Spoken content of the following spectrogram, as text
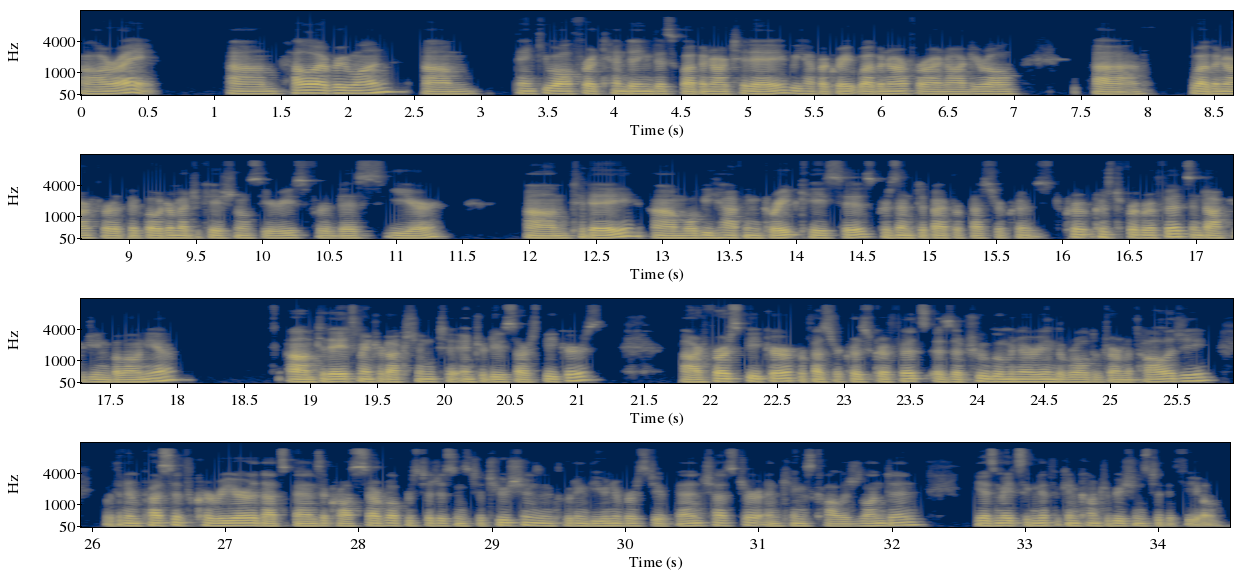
All right. Um, hello, everyone. Um, thank you all for attending this webinar today. We have a great webinar for our inaugural uh, webinar for the GLODERM Educational Series for this year. Um, today, um, we'll be having great cases presented by Professor Chris, Christopher Griffiths and Dr. Jean Bolognia. Um, today, it's my introduction to introduce our speakers. Our first speaker, Professor Chris Griffiths, is a true luminary in the world of dermatology with an impressive career that spans across several prestigious institutions, including the University of Manchester and King's College London. He has made significant contributions to the field.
